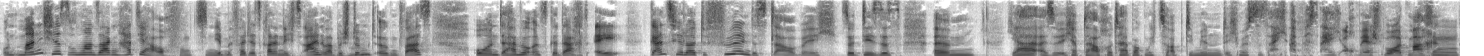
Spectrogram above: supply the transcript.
Und manches, muss man sagen, hat ja auch funktioniert. Mir fällt jetzt gerade nichts ein, aber bestimmt Mhm. irgendwas. Und da haben wir uns gedacht, ey, ganz viele Leute fühlen das, glaube ich. So dieses, ähm, ja, also ich habe da auch total Bock, mich zu optimieren und ich müsste ich müsste eigentlich auch mehr Sport machen.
